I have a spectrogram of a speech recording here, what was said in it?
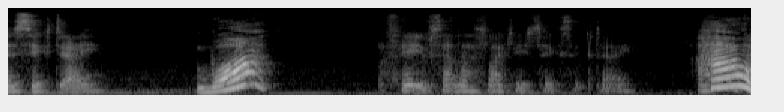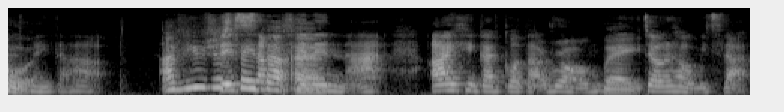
a sick day What? Thirty percent less likely to take a sick day. I How? made that up. Have you just There's made something that? up? in that. I think I've got that wrong. Wait. Don't hold me to that.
